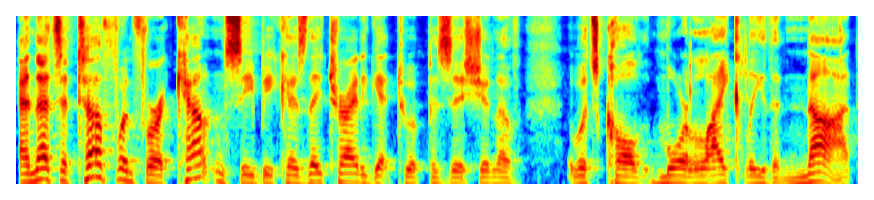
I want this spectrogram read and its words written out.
And that's a tough one for accountancy because they try to get to a position of what's called more likely than not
